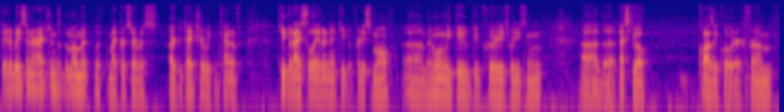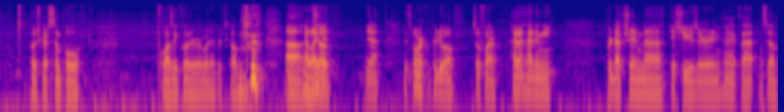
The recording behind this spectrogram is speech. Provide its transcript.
database interactions at the moment with microservice architecture. We can kind of keep it isolated and keep it pretty small. Um, and when we do do queries, we're using uh, the SQL quasi quoter from Postgres Simple quasi quoter or whatever it's called. um, I like so, it. Yeah, it's been working pretty well so far. Haven't had any production uh, issues or anything like that. So,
